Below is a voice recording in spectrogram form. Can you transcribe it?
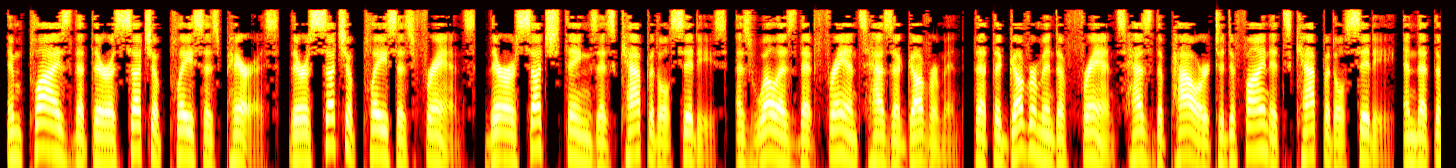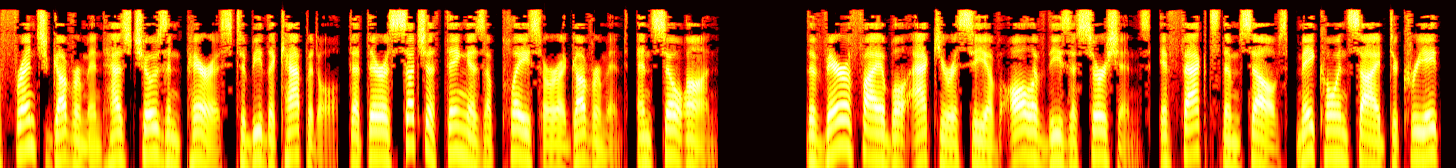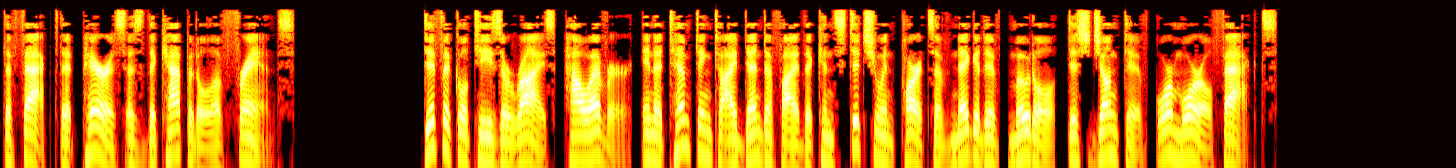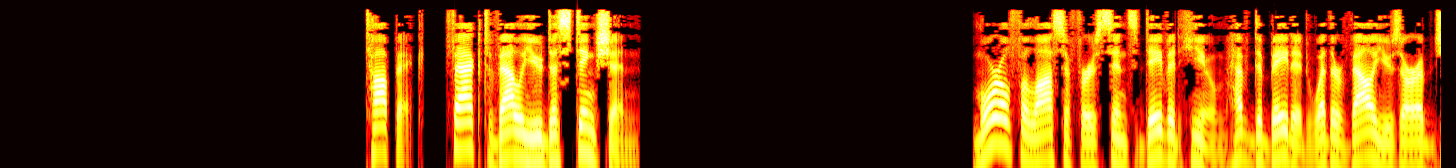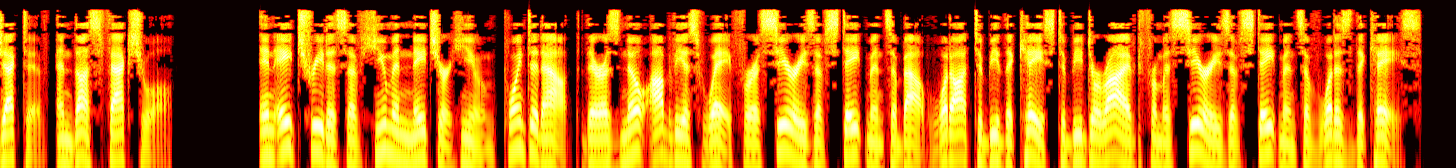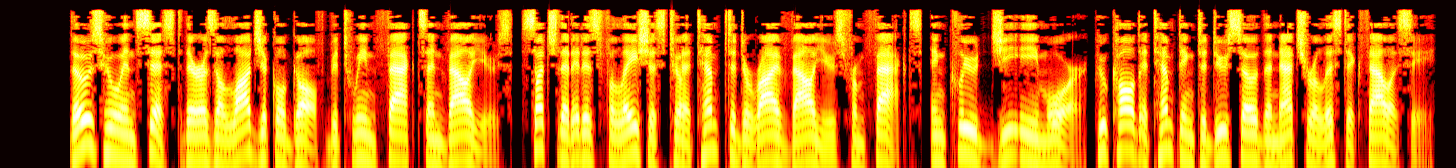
implies that there is such a place as Paris, there is such a place as France, there are such things as capital cities, as well as that France has a government, that the government of France has the power to define its capital city, and that the French government has chosen Paris to be the capital, that there is such a thing as a place or a government, and so on. The verifiable accuracy of all of these assertions, if facts themselves, may coincide to create the fact that Paris is the capital of France. Difficulties arise, however, in attempting to identify the constituent parts of negative, modal, disjunctive, or moral facts. Topic: Fact-value distinction. Moral philosophers since David Hume have debated whether values are objective, and thus factual. In A Treatise of Human Nature Hume pointed out there is no obvious way for a series of statements about what ought to be the case to be derived from a series of statements of what is the case. Those who insist there is a logical gulf between facts and values, such that it is fallacious to attempt to derive values from facts, include G. E. Moore, who called attempting to do so the naturalistic fallacy.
